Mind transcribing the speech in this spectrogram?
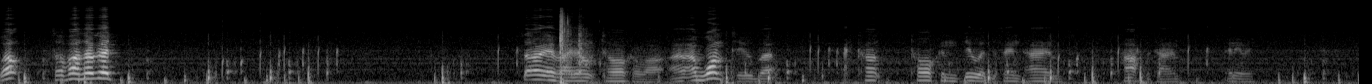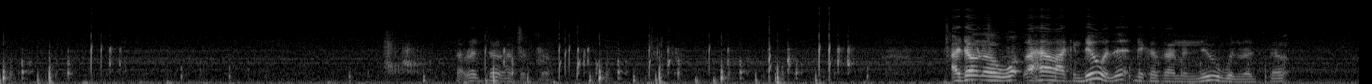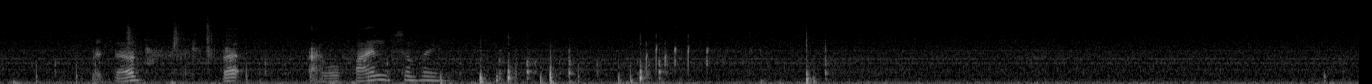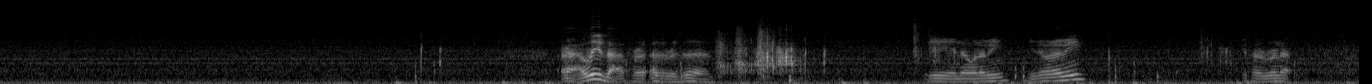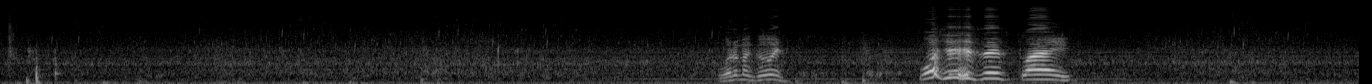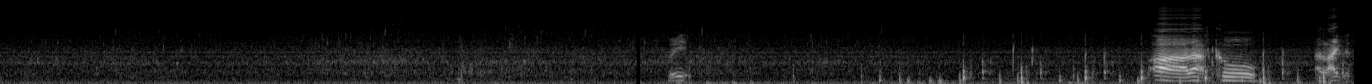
Well, so far so good. Sorry if I don't talk a lot. I, I want to, but I can't talk and do at the same time. Half the time. Anyway. That redstone? That's redstone. I don't know what the hell I can do with it because I'm a noob with redstone. Redstone. But find something. Alright, I'll leave that for as a reserve. You know what I mean? You know what I mean? If I run out. Going? What is this place? Wait. Ah, that's cool. I like this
